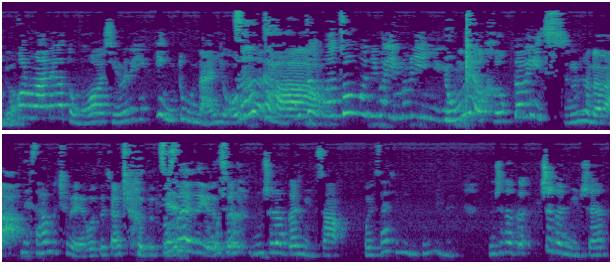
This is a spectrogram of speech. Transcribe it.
味道。我跟俺那个同学寻了个印印度男友，真的啊！你跟我中国人和印度人永远合不到一起，侬晓得伐？那啥没吃饭，我都想晓得，至少还是。侬晓得搿女生为啥是印度人呢？侬晓得搿这个女生，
